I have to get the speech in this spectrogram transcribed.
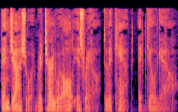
Then joshua returned with all israel to the camp at gilgal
